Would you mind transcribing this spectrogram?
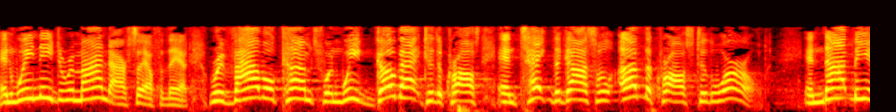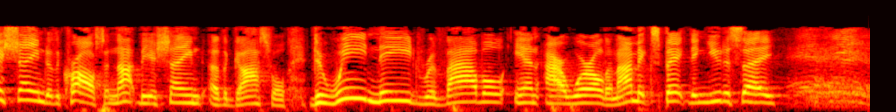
and we need to remind ourselves of that. Revival comes when we go back to the cross and take the gospel of the cross to the world. And not be ashamed of the cross and not be ashamed of the gospel. Do we need revival in our world? And I'm expecting you to say, Amen.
